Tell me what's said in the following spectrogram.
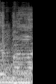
Mire para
